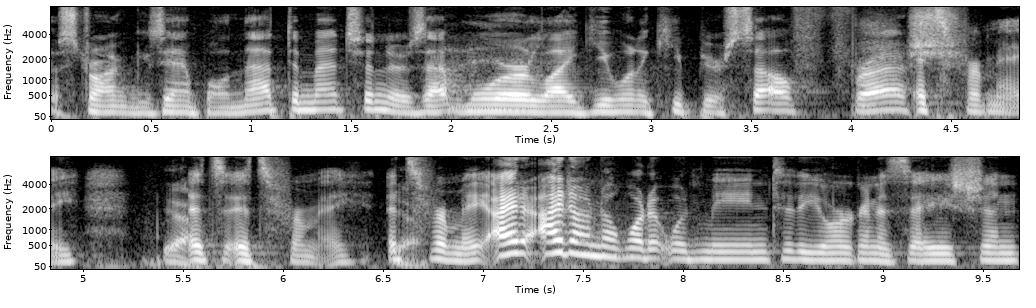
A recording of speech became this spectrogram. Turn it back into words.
a strong example in that dimension, or is that more like you want to keep yourself fresh? It's for me. Yeah. It's, it's for me. It's Yeah. for me. I, I don't know what it would mean to the organization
